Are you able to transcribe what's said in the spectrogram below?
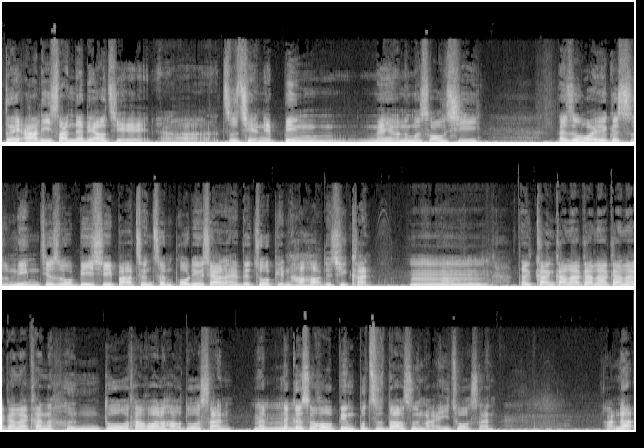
对阿里山的了解，呃，之前也并没有那么熟悉。但是我有一个使命，就是我必须把陈澄波留下来的作品好好的去看。嗯。但看看他，看他，看他，看他，看了很多，他画了好多山。那那个时候并不知道是哪一座山啊。那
